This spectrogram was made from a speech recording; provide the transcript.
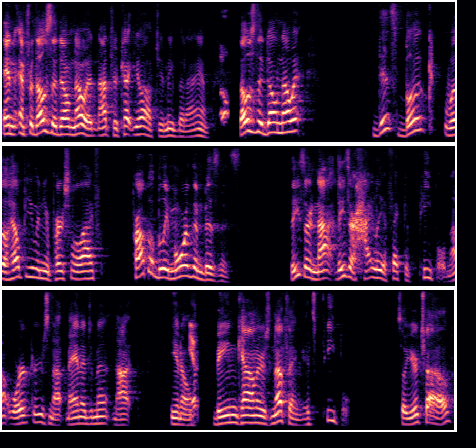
And and for those that don't know it, not to cut you off, Jimmy, but I am. Oh. Those that don't know it, this book will help you in your personal life probably more than business. These are not these are highly effective people, not workers, not management, not you know yep. bean counters, nothing. It's people. So your child,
